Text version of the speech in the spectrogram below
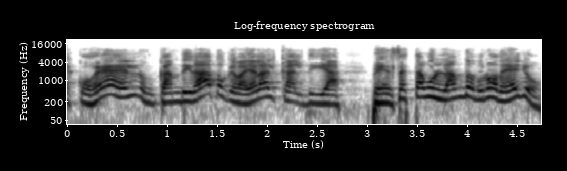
escoger un candidato que vaya a la alcaldía. Pues él se está burlando de uno de ellos.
